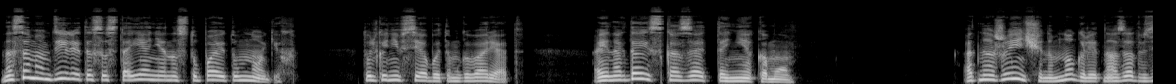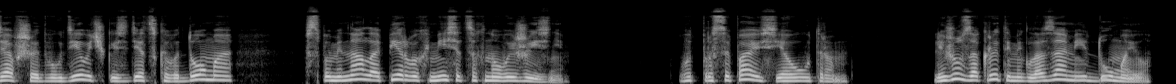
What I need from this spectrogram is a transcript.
На самом деле это состояние наступает у многих, только не все об этом говорят, а иногда и сказать-то некому. Одна женщина, много лет назад взявшая двух девочек из детского дома, вспоминала о первых месяцах новой жизни. Вот просыпаюсь я утром, Лежу с закрытыми глазами и думаю.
